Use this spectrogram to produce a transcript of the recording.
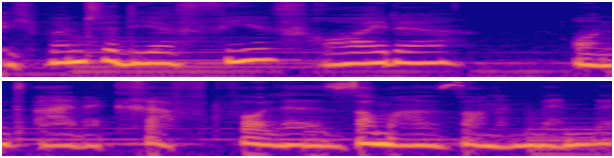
Ich wünsche dir viel Freude und eine kraftvolle Sommersonnenwende.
